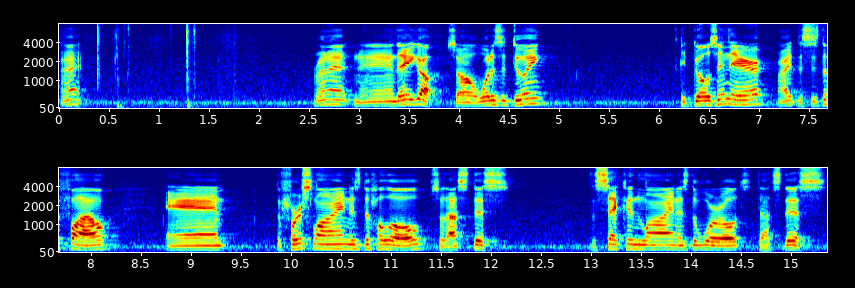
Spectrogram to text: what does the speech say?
Alright. Run it, and there you go. So what is it doing? It goes in there, right? This is the file, and the first line is the hello, so that's this. The second line is the world, that's this.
